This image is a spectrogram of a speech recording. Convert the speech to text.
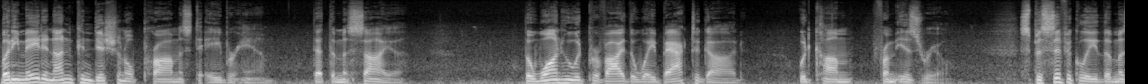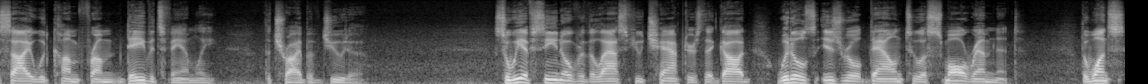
But he made an unconditional promise to Abraham that the Messiah, the one who would provide the way back to God, would come from Israel. Specifically, the Messiah would come from David's family, the tribe of Judah. So we have seen over the last few chapters that God whittles Israel down to a small remnant, the once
